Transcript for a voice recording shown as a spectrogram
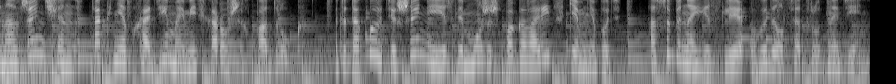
нас, женщин, так необходимо иметь хороших подруг. Это такое утешение, если можешь поговорить с кем-нибудь, особенно если выдался трудный день.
